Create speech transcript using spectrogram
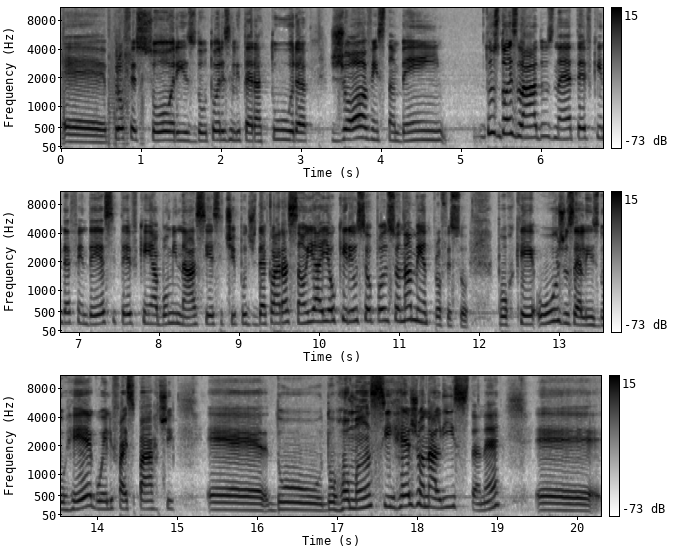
é, professores, doutores em literatura, jovens também, dos dois lados, né, teve quem defendesse, teve quem abominasse esse tipo de declaração. E aí eu queria o seu posicionamento, professor, porque o José Lins do Rego, ele faz parte é, do, do romance regionalista, né? É,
